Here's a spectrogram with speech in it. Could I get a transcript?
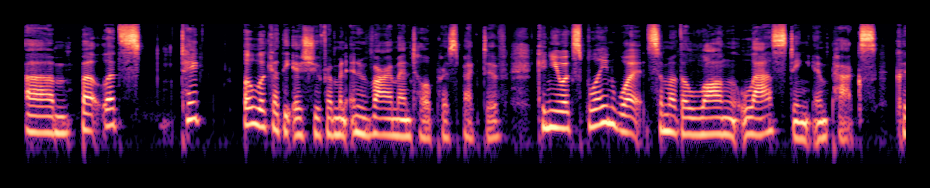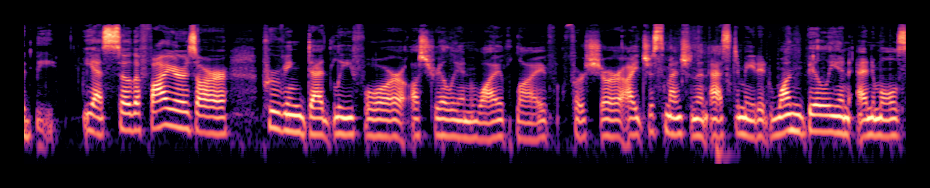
Um, but let's take a look at the issue from an environmental perspective. Can you explain what some of the long lasting impacts could be? Yes, so the fires are proving deadly for Australian wildlife for sure. I just mentioned an estimated 1 billion animals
